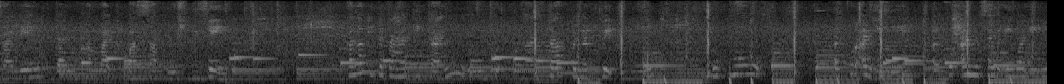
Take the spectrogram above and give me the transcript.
Salim dan Muhammad Basam Rushdizin. Kalau kita perhatikan untuk pengantar penerbit ini, buku Al-Quran ini, Al-Quran 7-in-1 ini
